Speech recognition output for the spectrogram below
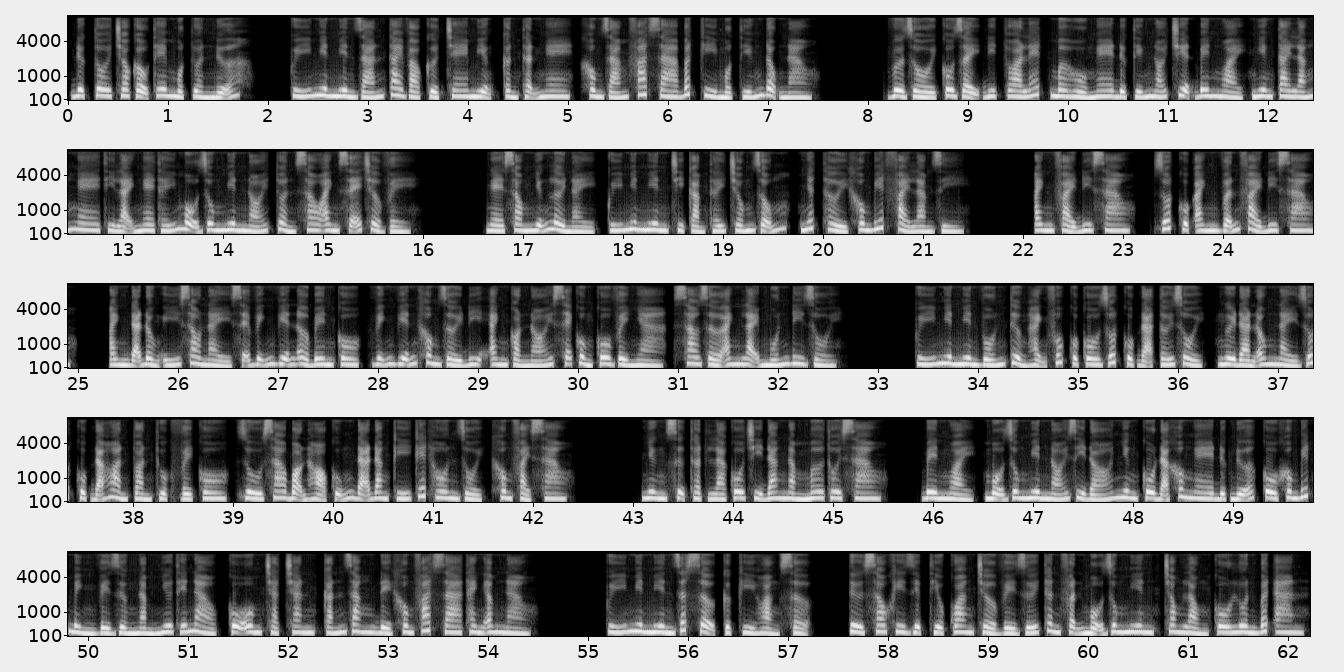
Được tôi cho cậu thêm một tuần nữa. Quý miên miên dán tai vào cửa che miệng, cẩn thận nghe, không dám phát ra bất kỳ một tiếng động nào. Vừa rồi cô dậy đi toilet mơ hồ nghe được tiếng nói chuyện bên ngoài, nghiêng tai lắng nghe thì lại nghe thấy mộ dung miên nói tuần sau anh sẽ trở về. Nghe xong những lời này, quý miên miên chỉ cảm thấy trống rỗng, nhất thời không biết phải làm gì. Anh phải đi sao? Rốt cuộc anh vẫn phải đi sao? Anh đã đồng ý sau này sẽ vĩnh viễn ở bên cô, vĩnh viễn không rời đi, anh còn nói sẽ cùng cô về nhà, sao giờ anh lại muốn đi rồi? Quý miên miên vốn tưởng hạnh phúc của cô rốt cuộc đã tới rồi, người đàn ông này rốt cuộc đã hoàn toàn thuộc về cô, dù sao bọn họ cũng đã đăng ký kết hôn rồi, không phải sao. Nhưng sự thật là cô chỉ đang nằm mơ thôi sao. Bên ngoài, mộ dung miên nói gì đó nhưng cô đã không nghe được nữa, cô không biết mình về giường nằm như thế nào, cô ôm chặt chăn, cắn răng để không phát ra thanh âm nào. Quý miên miên rất sợ cực kỳ hoảng sợ. Từ sau khi Diệp Thiều Quang trở về dưới thân phận mộ dung miên, trong lòng cô luôn bất an.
